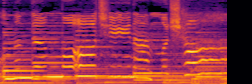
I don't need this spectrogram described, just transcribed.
我们的默契那么长，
